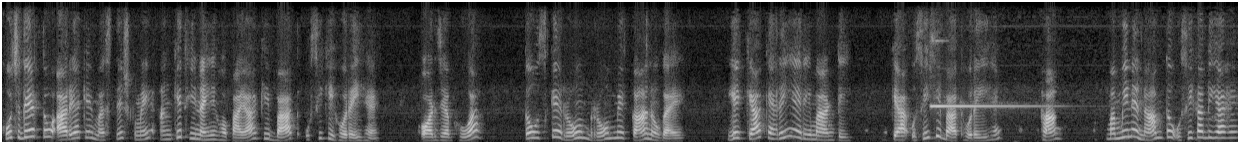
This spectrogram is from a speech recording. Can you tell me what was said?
कुछ देर तो आर्या के मस्तिष्क में अंकित ही नहीं हो पाया कि बात उसी की हो रही है। और जब हुआ तो उसके रोम रोम में कान हो गए ये क्या कह रही है रीमा आंटी? क्या उसी की बात हो रही है? हाँ मम्मी ने नाम तो उसी का लिया है।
